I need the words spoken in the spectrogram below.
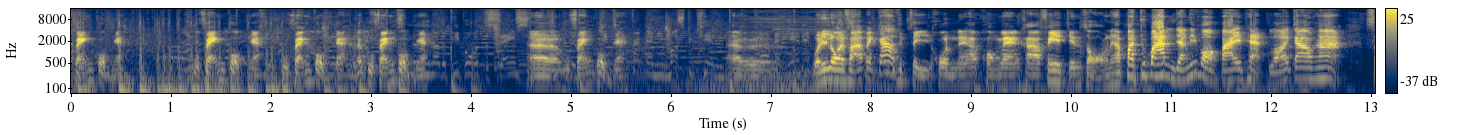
แฟงกบไง กูแฟงกบไงกูแฟงกบไงแล้วกูแฟงกบไงเออกูแฟงกบไงเออวันนี้ลอยฟ้าไป 94 คนนะครับ ของแรงคาเฟ่เจน2นะครับ ปัจจุบันอย่างที่บอกไปแพท195 ส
